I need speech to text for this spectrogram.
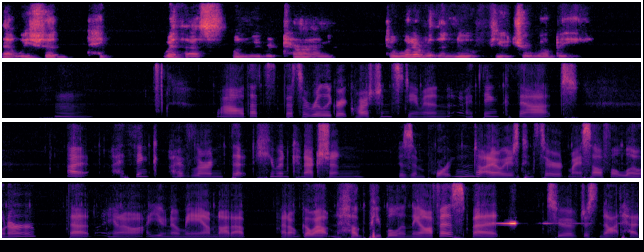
that we should take with us when we return to whatever the new future will be? Hmm. Wow, that's that's a really great question, Stephen. I think that I I think I've learned that human connection is important. I always considered myself a loner. That you know, you know me. I'm not a. I don't go out and hug people in the office, but to have just not had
